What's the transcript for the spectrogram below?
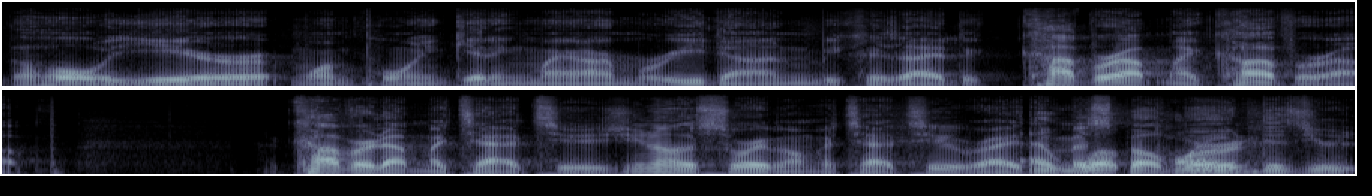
the whole year at one point getting my arm redone because I had to cover up my cover up. I covered up my tattoos. You know the story about my tattoo, right? The At what misspelled point word. does your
